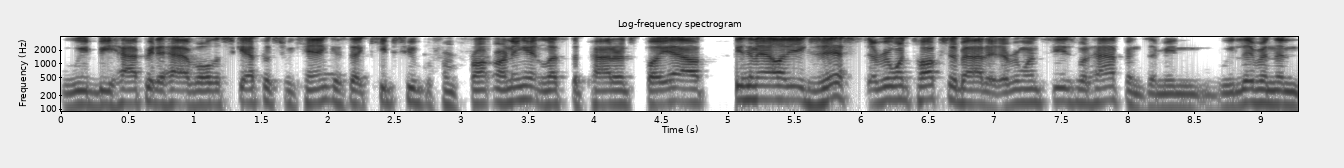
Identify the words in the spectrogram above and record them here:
we'd be happy to have all the skeptics we can because that keeps people from front running it and lets the patterns play out. Seasonality exists. Everyone talks about it. Everyone sees what happens. I mean we live in the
